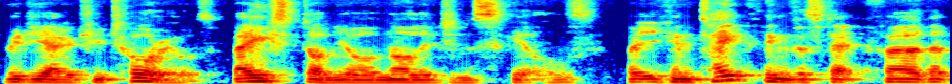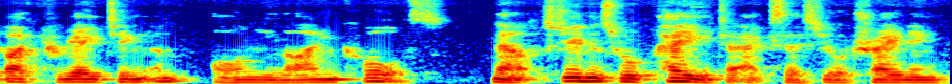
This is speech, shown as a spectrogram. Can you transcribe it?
video tutorials based on your knowledge and skills, but you can take things a step further by creating an online course. Now students will pay to access your training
